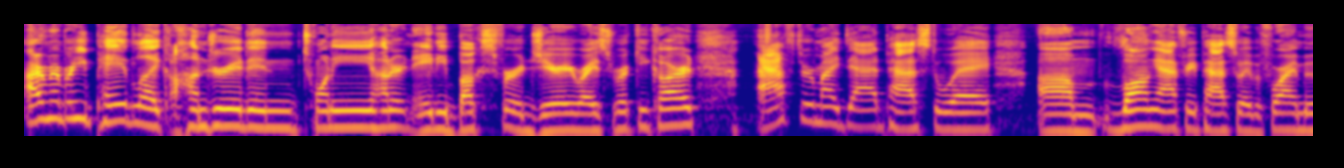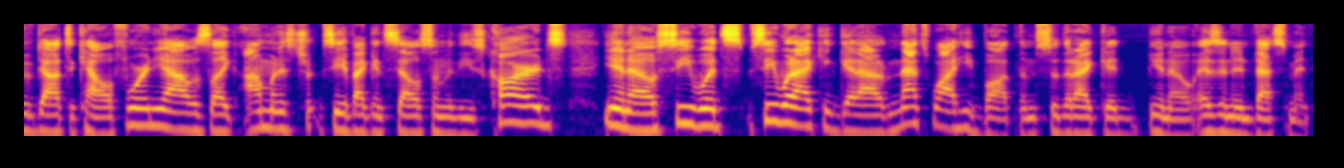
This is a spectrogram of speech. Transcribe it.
I remember he paid like 120, 180 bucks for a Jerry Rice rookie card. After my dad passed away, um, long after he passed away, before I moved out to California, I was like, I'm gonna tr- see if I can sell some of these cards. You know, see what's see what I can get out of them. That's why he bought them so that I could, you know, as an investment.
